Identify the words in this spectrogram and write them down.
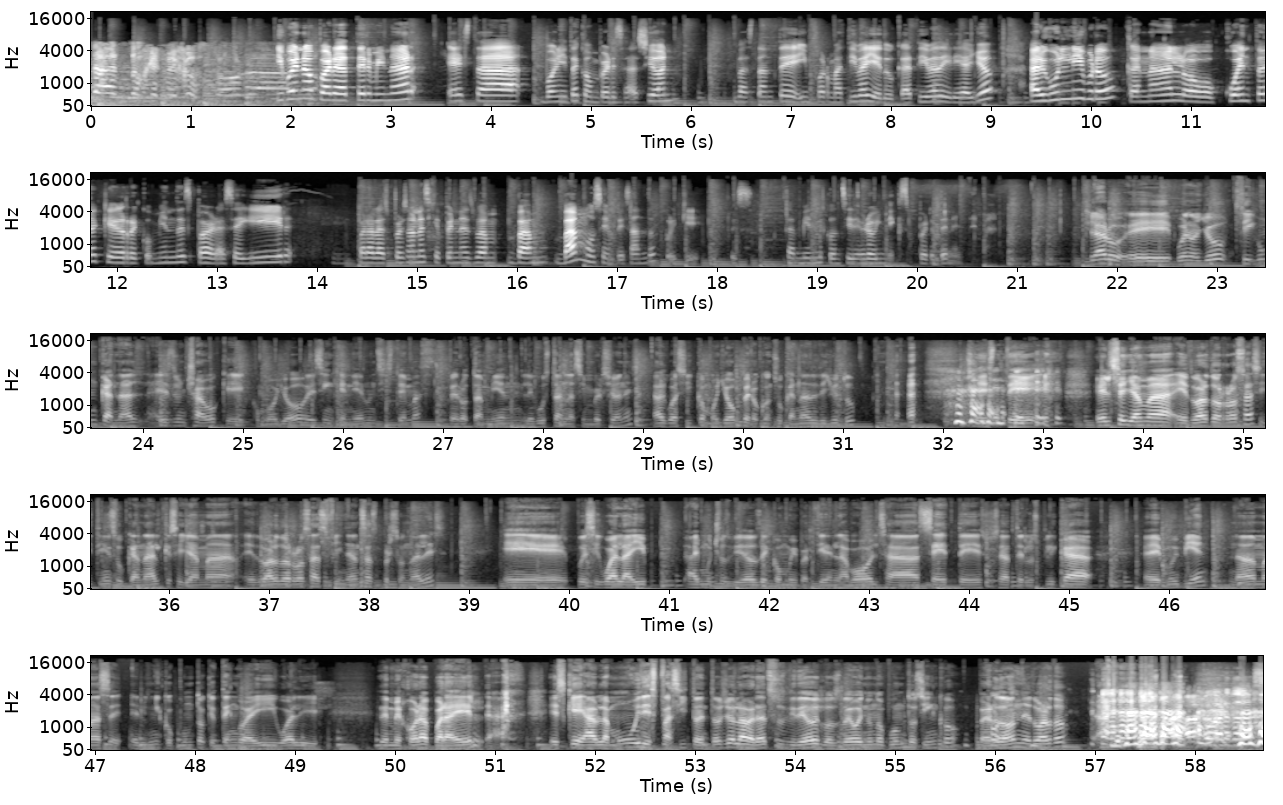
Tanto que me costó. Y bueno, para terminar esta bonita conversación, bastante informativa y educativa, diría yo. ¿Algún libro, canal o cuenta que recomiendes para seguir para las personas que apenas van, van, vamos empezando? Porque pues también me considero inexperta en el tema. Claro, eh, bueno, yo sigo un canal, es de un chavo que como yo es ingeniero en sistemas, pero también le gustan las inversiones, algo así como yo, pero con su canal de YouTube. este, él se llama Eduardo Rosas y tiene su canal que se llama Eduardo Rosas Finanzas Personales. Eh, pues igual ahí hay muchos videos de cómo invertir en la bolsa, CETES, o sea, te lo explica eh, muy bien. Nada más eh, el único punto que tengo ahí igual y de mejora para él es que habla muy despacito. Entonces yo la verdad sus videos los veo en 1.5. Perdón, Eduardo.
